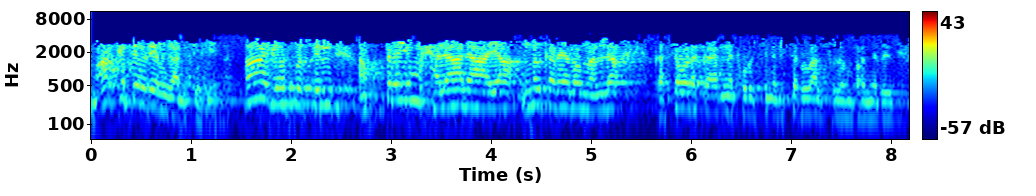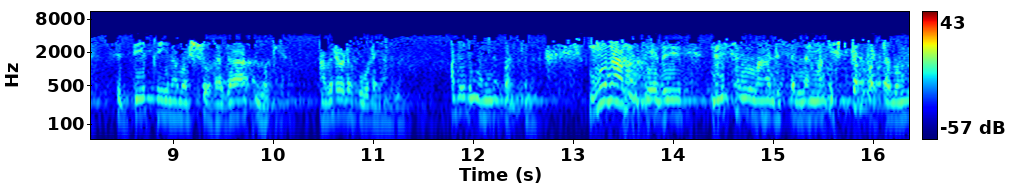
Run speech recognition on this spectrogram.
മാർക്കറ്റ് എവിടെയാണ് കാണിച്ചിരിക്കുന്നത് ആ രൂപത്തിൽ അത്രയും ഹലാലായ നിങ്ങൾക്കറിയാലോ നല്ല കച്ചവടക്കാരനെ കുറിച്ച് നബിസർ അല്ലാസ്ലം പറഞ്ഞത് സിദ്ദീഖീന വഷുഹദ എന്നൊക്കെയാണ്. അവരുടെ കൂടെ കൂടെയാണ് അതൊരു നല്ല പണിയാണ് മൂന്നാമത്തേത് നബി സല്ലല്ലാഹു അലൈഹി വസല്ലം ഇഷ്ടപ്പെട്ടതും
